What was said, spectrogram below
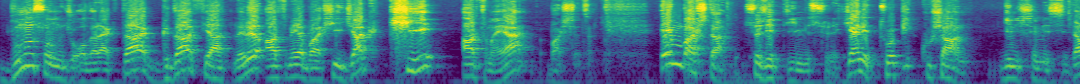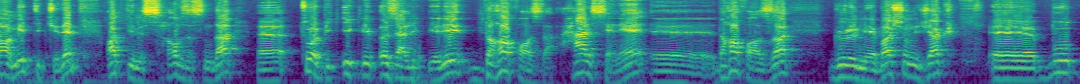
Bunun sonucu olarak da gıda fiyatları artmaya başlayacak ki artmaya başladı. En başta söz ettiğimiz süreç yani tropik kuşağın genişlemesi devam ettikçe de Akdeniz havzasında e, tropik iklim özellikleri daha fazla her sene e, daha fazla görülmeye başlanacak. E, bu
